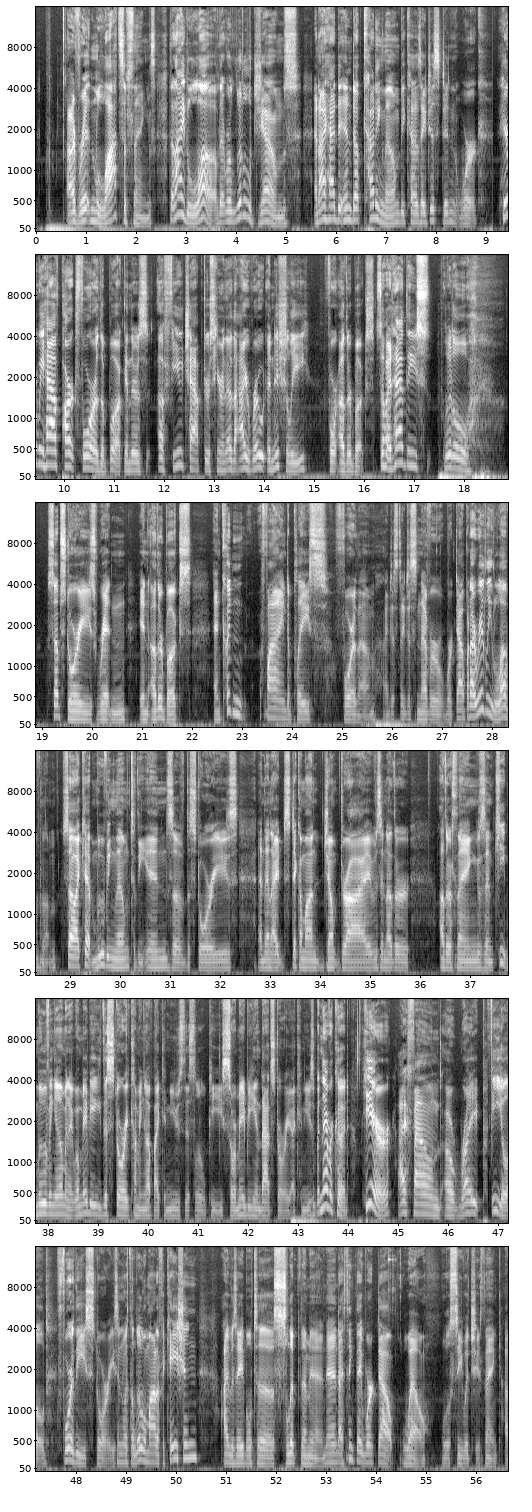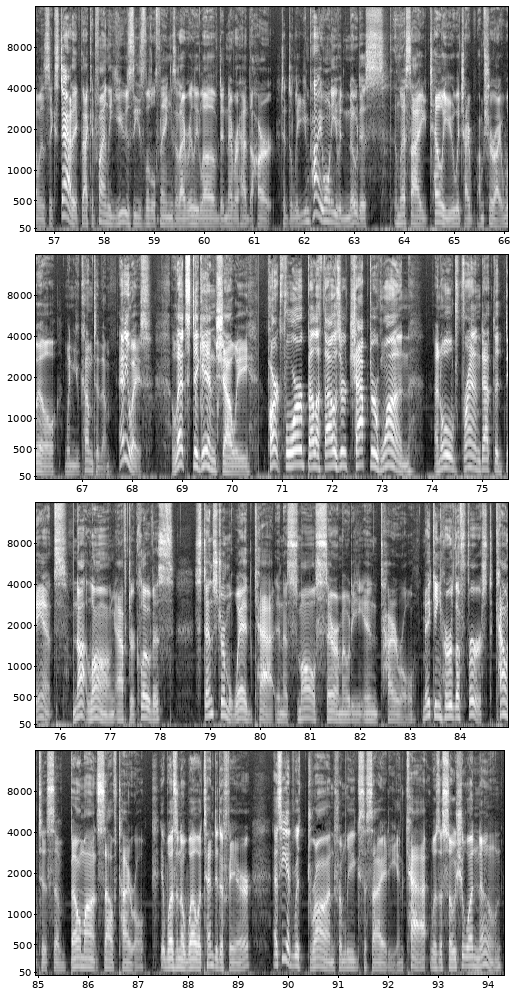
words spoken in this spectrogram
I've written lots of things that I love that were little gems, and I had to end up cutting them because they just didn't work. Here we have part four of the book, and there's a few chapters here and there that I wrote initially for other books. So I'd had these little sub stories written in other books and couldn't find a place for them. I just they just never worked out, but I really loved them. So I kept moving them to the ends of the stories and then I'd stick them on jump drives and other other things and keep moving them and it, well maybe this story coming up I can use this little piece or maybe in that story I can use it but never could. Here I found a ripe field for these stories and with a little modification I was able to slip them in, and I think they worked out well. We'll see what you think. I was ecstatic that I could finally use these little things that I really loved and never had the heart to delete. You probably won't even notice unless I tell you, which I, am sure I will, when you come to them. Anyways, let's dig in, shall we? Part 4 Bellathauser, Chapter 1 An Old Friend at the Dance. Not long after Clovis Stenstrom wed Kat in a small ceremony in Tyrol, making her the first Countess of Belmont South Tyrol. It wasn't a well attended affair, as he had withdrawn from League society, and Kat was a social unknown.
